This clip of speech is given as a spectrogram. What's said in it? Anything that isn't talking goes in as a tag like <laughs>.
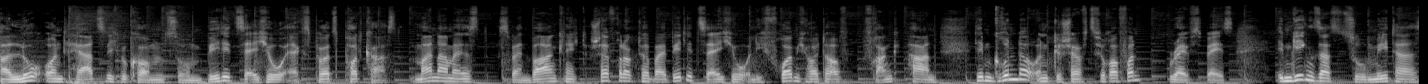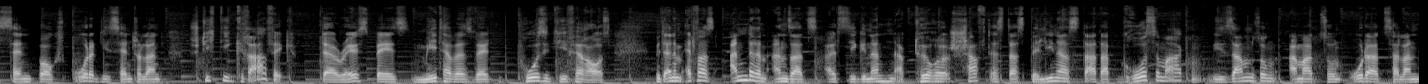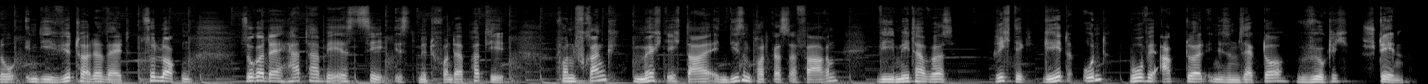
Hallo und herzlich willkommen zum BTC Echo Experts Podcast. Mein Name ist Sven Wagenknecht, Chefredakteur bei BTC Echo und ich freue mich heute auf Frank Hahn, dem Gründer und Geschäftsführer von Ravespace. Im Gegensatz zu Meta, Sandbox oder Decentraland sticht die Grafik der Ravespace Metaverse-Welt positiv heraus. Mit einem etwas anderen Ansatz als die genannten Akteure schafft es das Berliner Startup große Marken wie Samsung, Amazon oder Zalando in die virtuelle Welt zu locken. Sogar der Hertha BSC ist mit von der Partie. Von Frank möchte ich daher in diesem Podcast erfahren, wie Metaverse richtig geht und wo wir aktuell in diesem Sektor wirklich stehen.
